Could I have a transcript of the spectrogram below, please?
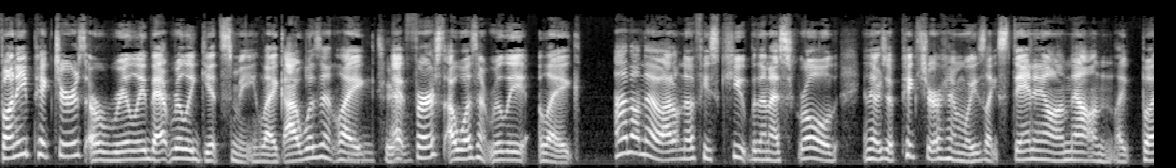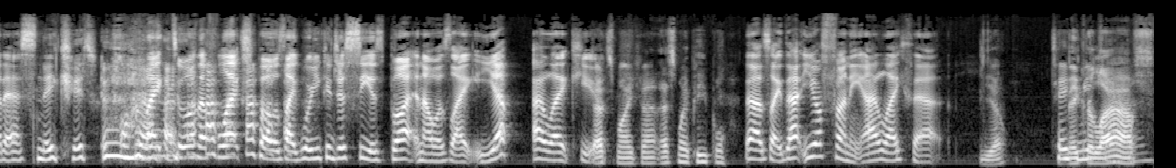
funny pictures are really that really gets me. Like I wasn't like at first I wasn't really like I don't know. I don't know if he's cute, but then I scrolled and there's a picture of him where he's like standing on a mountain, like butt ass naked, like doing a flex pose, like where you could just see his butt. And I was like, "Yep, I like you." That's my kind. That's my people. I was like, "That you're funny. I like that." Yep. Take Make me her laugh. camping.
